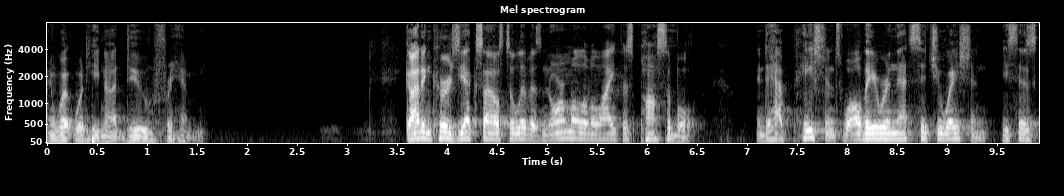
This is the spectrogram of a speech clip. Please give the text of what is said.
And what would He not do for Him? God encouraged the exiles to live as normal of a life as possible and to have patience while they were in that situation. He says,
